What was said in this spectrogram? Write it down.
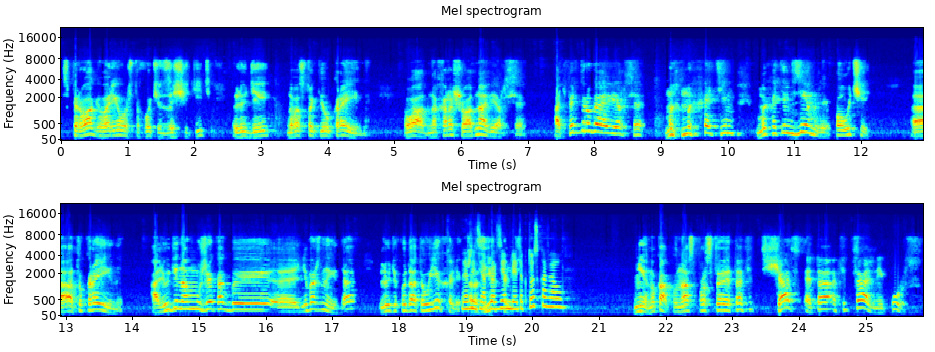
сперва говорила, что хочет защитить людей на востоке Украины. Ладно, хорошо, одна версия. А теперь другая версия. Мы, мы, хотим, мы хотим земли получить э, от Украины. А люди нам уже как бы э, не важны, да? Люди куда-то уехали. Подождите, а про земли это кто сказал? Не, ну как, у нас просто это сейчас это официальный курс.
